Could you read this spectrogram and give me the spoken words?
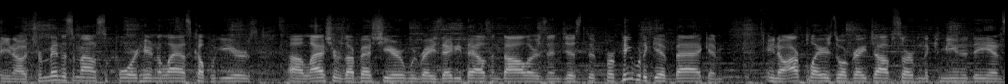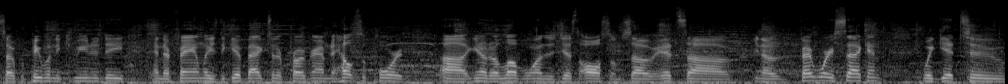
you know a tremendous amount of support here in the last couple years. Uh, last year was our best year. We raised eighty thousand dollars, and just to, for people to give back, and you know our players do a great job serving the community, and so for people in the community and their families to give back to the program to help support. Uh, you know their loved ones is just awesome. So it's uh, you know February second we get to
